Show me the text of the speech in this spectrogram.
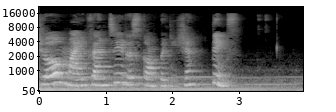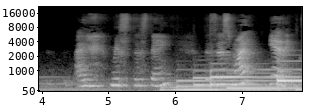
show my fancy dress competition things. I miss this thing. This is my earrings.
